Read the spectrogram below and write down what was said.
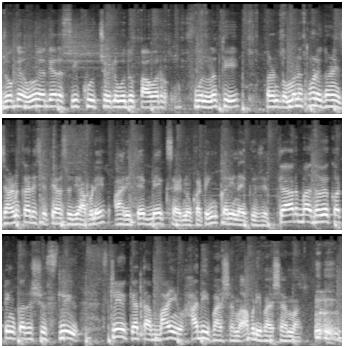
જો કે હું અત્યારે શીખું જ છું, એટલું બધું પાવરફુલ નથી, પરંતુ મને થોડી ઘણી જાણકારી છે, ત્યાં સુધી આપણે આ રીતે બેક સાઈડનું કટિંગ કરી નાખ્યું છે. ત્યારબાદ હવે કટિંગ કરીશું સ્લીવ સ્લીવ કહેતા બાયું, હાદી ભાષામાં, આપણી ભાષામાં.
